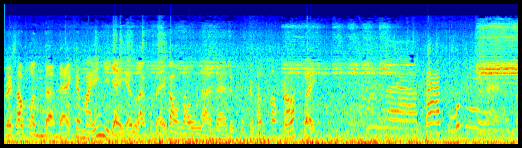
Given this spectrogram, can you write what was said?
Rồi xong mình để cái máy như vậy á là để bao lâu là ra được một cái bánh hot dog vậy? Là ba phút. À ba phút à,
